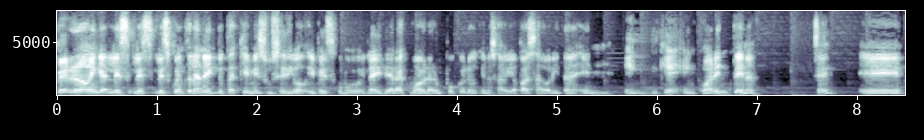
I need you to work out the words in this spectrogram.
Pero no, venga, les, les, cuento la anécdota que me sucedió y pues como la idea era como hablar un poco de lo que nos había pasado ahorita en, ¿en qué? En cuarentena, ¿sí? Eh,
